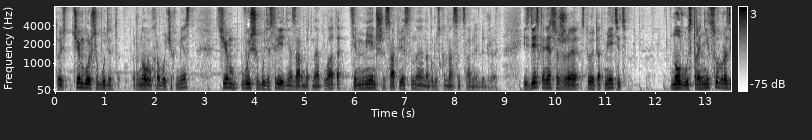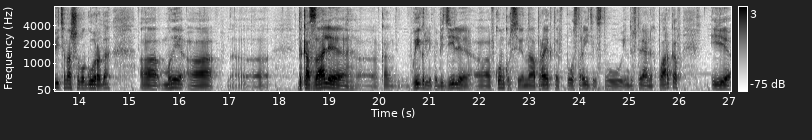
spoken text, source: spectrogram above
То есть чем больше будет новых рабочих мест, чем выше будет средняя заработная плата, тем меньше, соответственная нагрузка на социальный бюджет. И здесь, конечно же, стоит отметить новую страницу в развитии нашего города. А, мы а, доказали, э, выиграли, победили в конкурсе на проекты по строительству индустриальных парков и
